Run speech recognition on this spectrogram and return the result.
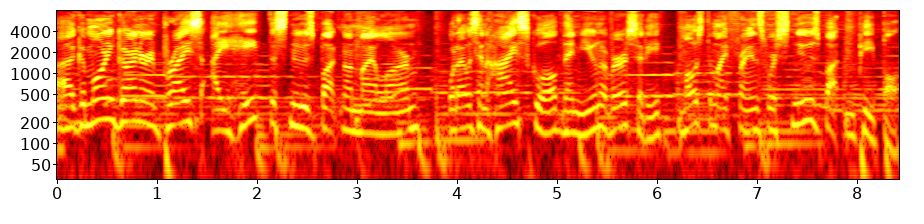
Uh, good morning, Garner and Bryce. I hate the snooze button on my alarm. When I was in high school, then university, most of my friends were snooze button people.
